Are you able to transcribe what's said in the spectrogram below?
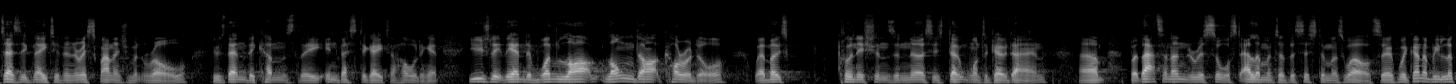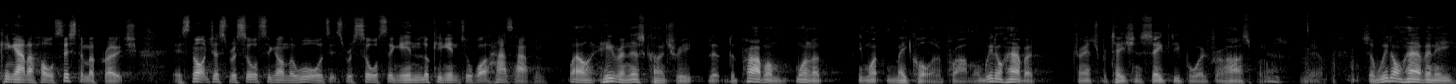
designated in a risk management role who then becomes the investigator holding it, usually at the end of one long dark corridor where most clinicians and nurses don't want to go down. Um, but that's an under-resourced element of the system as well. So if we're going to be looking at a whole system approach, it's not just resourcing on the wards, it's resourcing in looking into what has happened. Well, here in this country, the, the problem, one of, you may call it a problem, we don't have a transportation safety board for hospitals. Yeah. So we don't have any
